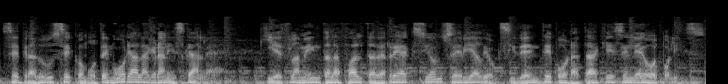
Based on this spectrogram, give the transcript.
Se traduce como temor a la gran escala. Kiev lamenta la falta de reacción seria de Occidente por ataques en Leópolis.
